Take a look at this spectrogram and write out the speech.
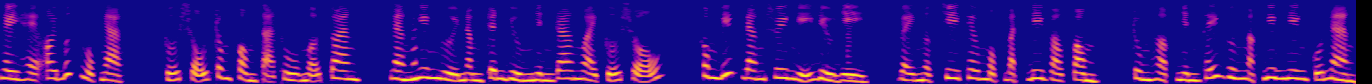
ngày hè oi bức ngột ngạt, cửa sổ trong phòng tạ thù mở toan, nàng nghiêng người nằm trên giường nhìn ra ngoài cửa sổ, không biết đang suy nghĩ điều gì, vệ ngật chi theo một bạch đi vào phòng, trùng hợp nhìn thấy gương mặt nghiêng nghiêng của nàng,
